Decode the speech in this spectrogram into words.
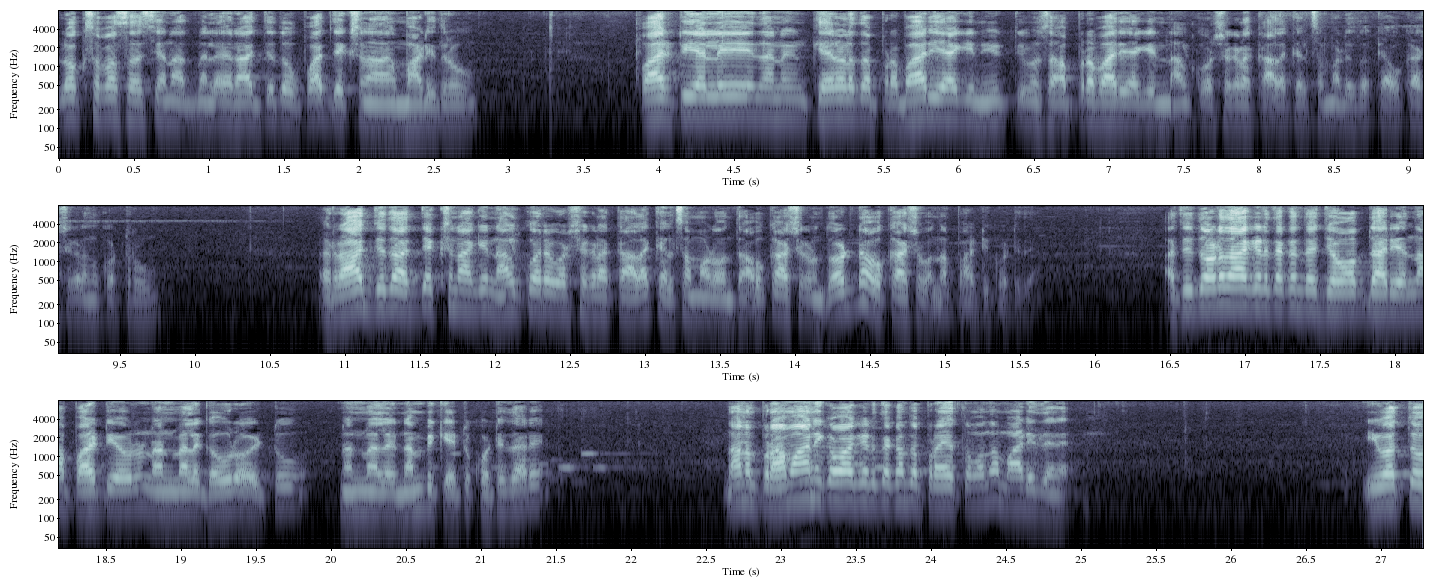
ಲೋಕಸಭಾ ಸದಸ್ಯನಾದ ಮೇಲೆ ರಾಜ್ಯದ ಉಪಾಧ್ಯಕ್ಷನಾಗಿ ಮಾಡಿದರು. ಪಾರ್ಟಿಯಲ್ಲಿ ನನಗೆ ಕೇರಳದ ಪ್ರಭಾರಿಯಾಗಿ ನಿಯುಕ್ತಿ ಸಹ ಪ್ರಭಾರಿಯಾಗಿ ನಾಲ್ಕು ವರ್ಷಗಳ ಕಾಲ ಕೆಲಸ ಮಾಡೋದಕ್ಕೆ ಅವಕಾಶಗಳನ್ನು ಕೊಟ್ಟರು. ರಾಜ್ಯದ ಅಧ್ಯಕ್ಷನಾಗಿ ನಾಲ್ಕೂವರೆ ವರ್ಷಗಳ ಕಾಲ ಕೆಲಸ ಮಾಡುವಂಥ ಅವಕಾಶಗಳನ್ನು, ದೊಡ್ಡ ಅವಕಾಶವನ್ನು ಪಾರ್ಟಿ ಕೊಟ್ಟಿದೆ. ಅತಿ ದೊಡ್ಡದಾಗಿರ್ತಕ್ಕಂಥ ಜವಾಬ್ದಾರಿಯನ್ನು ಪಾರ್ಟಿಯವರು ನನ್ನ ಮೇಲೆ ಗೌರವ ಇಟ್ಟು, ನನ್ನ ಮೇಲೆ ನಂಬಿಕೆ ಇಟ್ಟು ಕೊಟ್ಟಿದ್ದಾರೆ. ನಾನು ಪ್ರಾಮಾಣಿಕವಾಗಿರ್ತಕ್ಕಂಥ ಪ್ರಯತ್ನವನ್ನು ಮಾಡಿದ್ದೇನೆ. ಇವತ್ತು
